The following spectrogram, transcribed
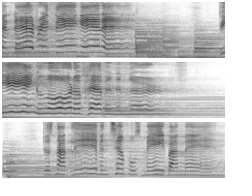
and everything in it, being Lord of heaven and earth, does not live in temples made by man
